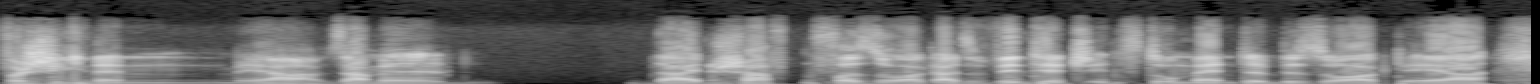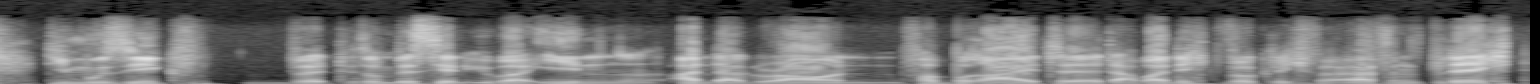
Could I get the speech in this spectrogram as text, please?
verschiedenen ja, Sammel Leidenschaften versorgt, also Vintage-Instrumente besorgt er. Die Musik wird so ein bisschen über ihn underground verbreitet, aber nicht wirklich veröffentlicht.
